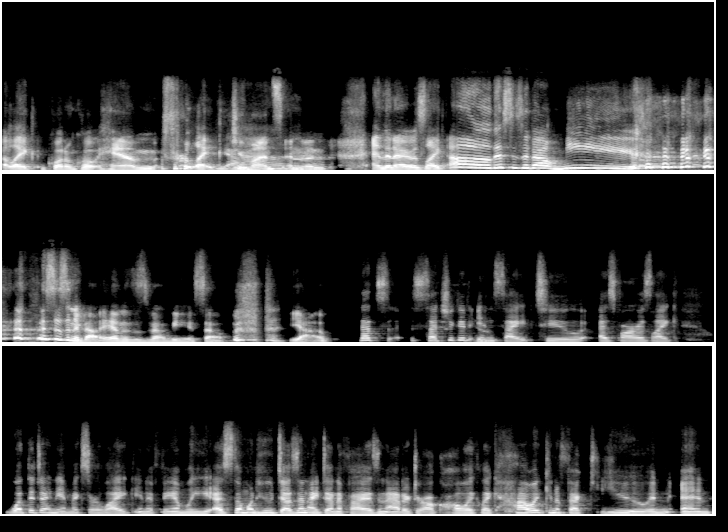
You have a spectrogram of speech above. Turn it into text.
like quote unquote him for like yeah, two months. And then, and then I was like, oh, this is about me. this isn't about him. This is about me. So yeah. That's such a good yeah. insight to as far as like what the dynamics are like in a family as someone who doesn't identify as an addict or alcoholic like how it can affect you and and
